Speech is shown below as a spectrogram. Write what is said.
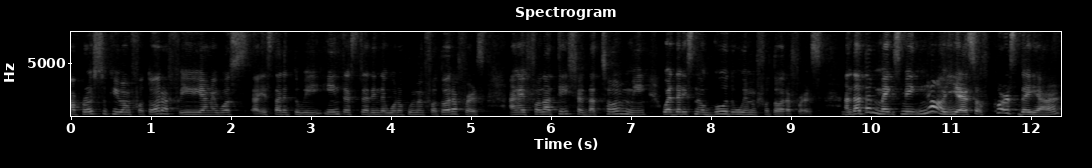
approach to Cuban photography and I was, I started to be interested in the world of women photographers. And I found a teacher that told me, well, there is no good women photographers. And that makes me, no, yes, of course they are.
